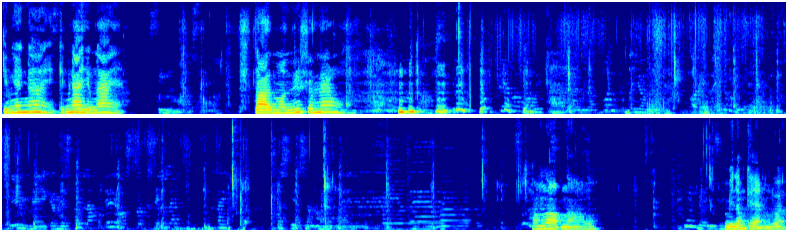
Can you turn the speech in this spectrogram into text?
กินง่ายๆ กินง่ายอยู่ง่ายสไตล์มอนนี่ชแนล ข้างนอกหนาว มีน้ำแข็งด้วย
